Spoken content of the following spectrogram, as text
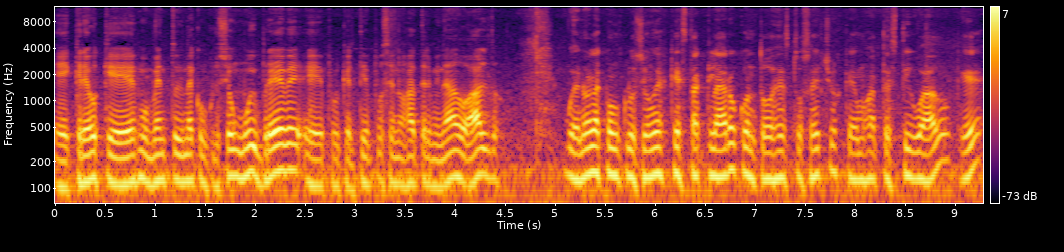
Eh, creo que es momento de una conclusión muy breve porque el tiempo se nos ha terminado. Aldo. Bueno, la conclusión es que está claro con todos estos hechos que hemos atestiguado que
